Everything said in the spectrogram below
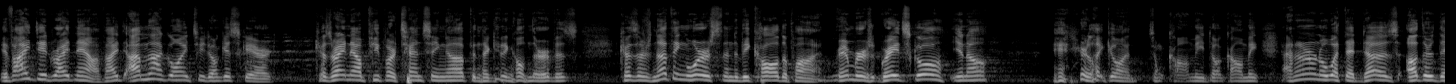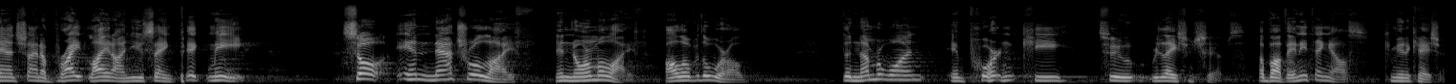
If I did right now, if I, I'm not going to, don't get scared, because right now people are tensing up and they're getting all nervous, because there's nothing worse than to be called upon. Remember grade school, you know? And you're like going, don't call me, don't call me. And I don't know what that does other than shine a bright light on you saying, pick me. So in natural life, in normal life, all over the world, the number one important key to relationships above anything else communication.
